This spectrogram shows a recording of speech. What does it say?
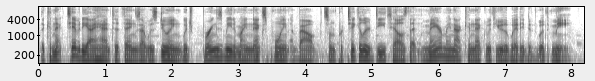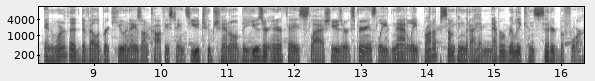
the connectivity I had to things I was doing, which brings me to my next point about some particular details that may or may not connect with you the way they did with me. In one of the developer Q&As on Coffee Stain's YouTube channel, the user interface slash user experience lead Natalie brought up something that I had never really considered before.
